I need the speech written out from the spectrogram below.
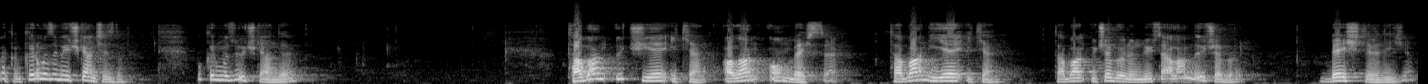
bakın kırmızı bir üçgen çizdim. Bu kırmızı üçgende taban 3y iken alan 15 ise taban y iken taban 3'e bölündüyse alan da 3'e böl. 5'tir diyeceğim.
